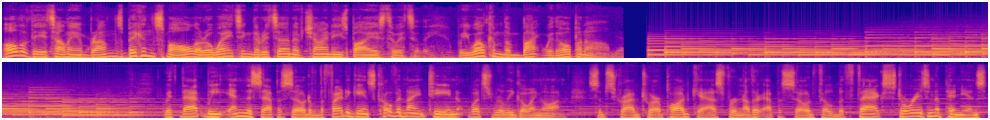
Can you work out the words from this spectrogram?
all of the Italian brands, big and small, are awaiting the return of Chinese buyers to Italy. We welcome them back with open arms. With that, we end this episode of the fight against COVID 19 What's Really Going On. Subscribe to our podcast for another episode filled with facts, stories, and opinions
